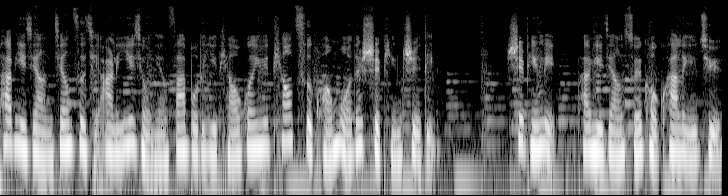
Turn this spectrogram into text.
，Papi 酱将自己2019年发布的一条关于挑刺狂魔的视频置顶。视频里，Papi 酱随口夸了一句：“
